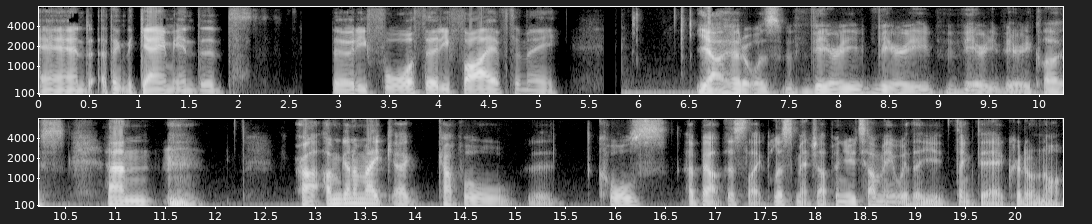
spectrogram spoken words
and I think the game ended 34 35 to me Yeah, I heard it was very, very, very, very close. Um, right, I'm gonna make a couple uh, calls about this like list matchup, and you tell me whether you think they're accurate or not.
